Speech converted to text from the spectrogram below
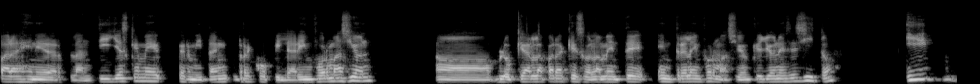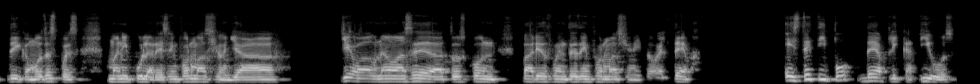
para generar plantillas que me permitan recopilar información, uh, bloquearla para que solamente entre la información que yo necesito y, digamos, después manipular esa información ya llevada a una base de datos con varias fuentes de información y todo el tema. Este tipo de aplicativos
